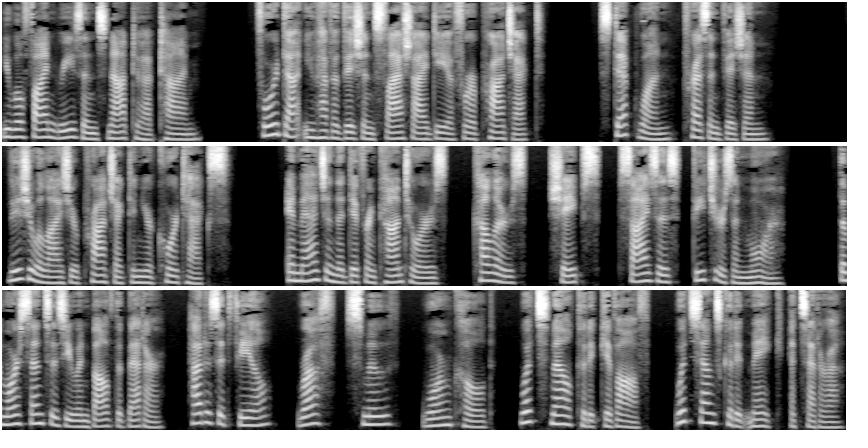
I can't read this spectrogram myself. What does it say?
you will find reasons not to have time. 4. You have a vision slash idea for a project. Step 1 Present Vision. Visualize your project in your cortex. Imagine the different contours, colors, shapes, sizes, features, and more. The more senses you involve, the better. How does it feel? rough, smooth, warm, cold, what smell could it give off, what sounds could it make, etc.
